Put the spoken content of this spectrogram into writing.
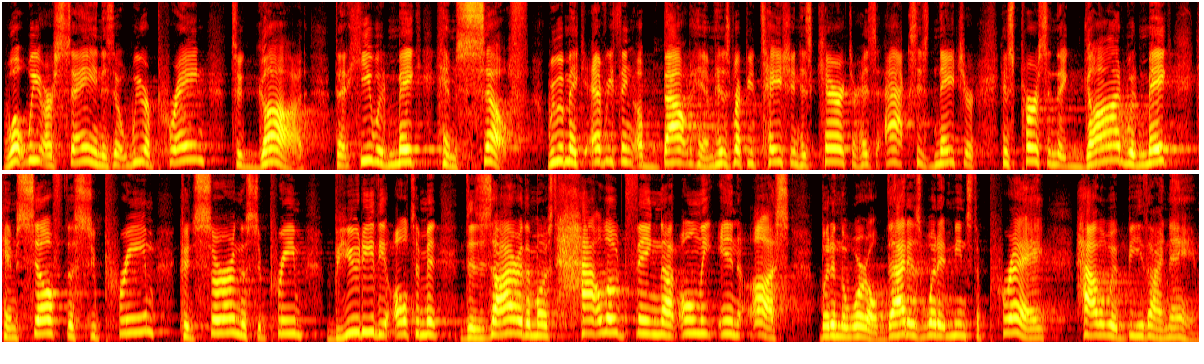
what we are saying is that we are praying to God that He would make Himself we would make everything about him, his reputation, his character, his acts, his nature, his person, that God would make himself the supreme concern, the supreme beauty, the ultimate desire, the most hallowed thing, not only in us, but in the world. That is what it means to pray, Hallowed be thy name.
